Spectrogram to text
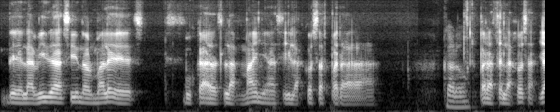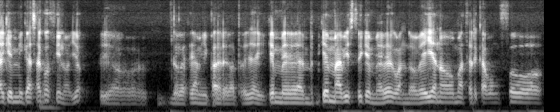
de la vida así normal es buscar las mañas y las cosas para, Claro. para hacer las cosas. Yo aquí en mi casa cocino yo. Yo lo que decía mi padre el otro día. ¿Y quién me, quién me ha visto y quién me ve? Cuando veía no me acercaba un fuego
